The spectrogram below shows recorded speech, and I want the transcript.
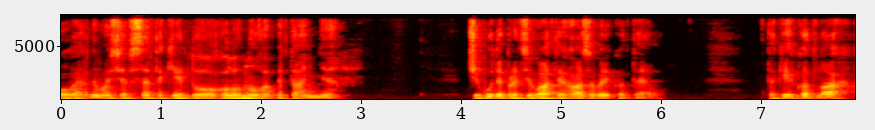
Повернемося все-таки до головного питання. Чи буде працювати газовий котел? В таких котлах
